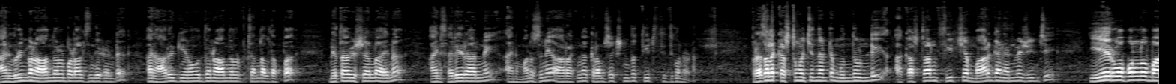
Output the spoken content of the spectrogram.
ఆయన గురించి మనం ఆందోళన పడాల్సింది ఏంటంటే ఆయన ఆరోగ్యం ఏమవుద్దని ఆందోళన చెందాలి తప్ప మిగతా విషయాల్లో ఆయన ఆయన శరీరాన్ని ఆయన మనసుని ఆ రకంగా క్రమశిక్షణతో తీర్చిదిద్దుకున్నాడు. ప్రజలకు కష్టం వచ్చిందంటే ముందు ఉండి ఆ కష్టాన్ని తీర్చే మార్గాన్ని అన్వేషించి ఏ రూపంలో మా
